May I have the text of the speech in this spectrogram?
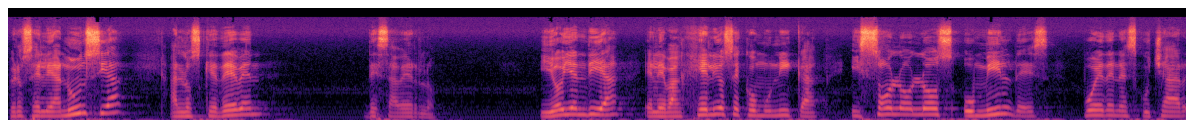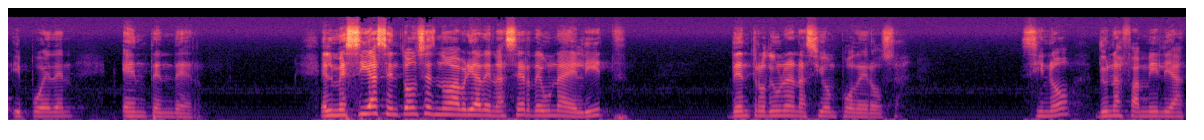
Pero se le anuncia a los que deben de saberlo. Y hoy en día el Evangelio se comunica y solo los humildes pueden escuchar y pueden entender. El Mesías entonces no habría de nacer de una élite dentro de una nación poderosa, sino de una familia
